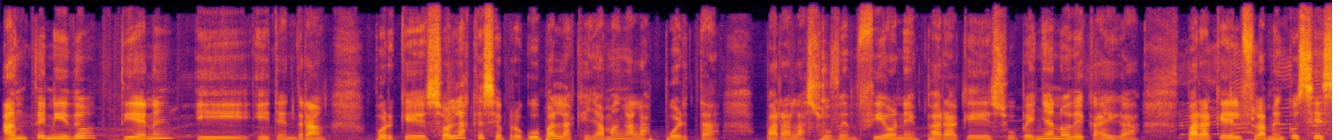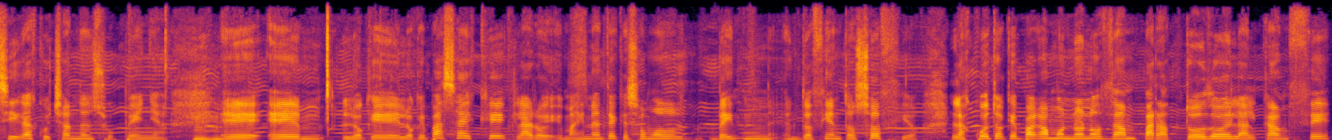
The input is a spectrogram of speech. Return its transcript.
Han tenido, tienen y, y tendrán, porque son las que se preocupan, las que llaman a las puertas para las subvenciones, para que su peña no decaiga, para que el flamenco se siga escuchando en sus peñas. Eh, eh, lo, que, lo que pasa es que, claro, imagínate que somos 20 200 socios. Las cuotas que pagamos no nos dan para todo el alcance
